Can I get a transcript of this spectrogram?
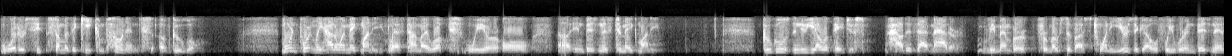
What are some of the key components of Google? More importantly, how do I make money? Last time I looked, we are all uh, in business to make money. Google's the new Yellow Pages. How does that matter? Remember, for most of us 20 years ago, if we were in business,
